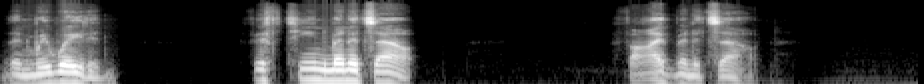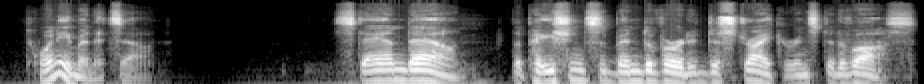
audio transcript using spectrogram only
Then we waited. Fifteen minutes out. Five minutes out. Twenty minutes out. Stand down. The patients have been diverted to Stryker instead of us.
